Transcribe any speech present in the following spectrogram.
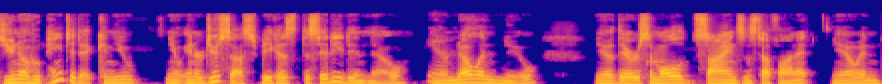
do you know who painted it? Can you you know introduce us because the city didn't know. You know, no one knew. You know, there were some old signs and stuff on it. You know, and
